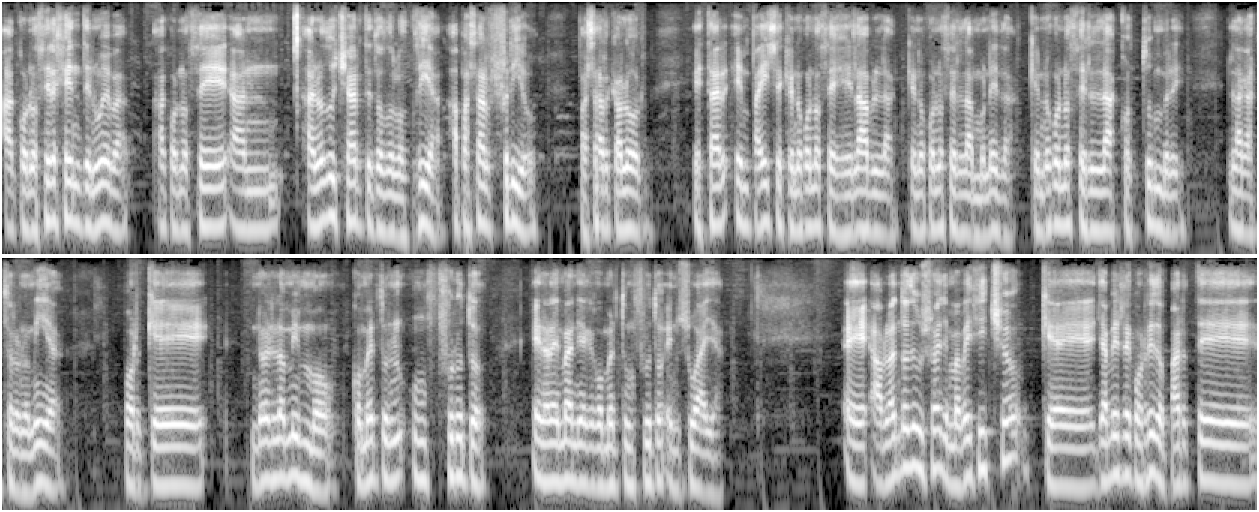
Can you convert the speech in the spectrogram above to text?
a conocer gente nueva, a conocer, a, no ducharte todos los días, a pasar frío, pasar calor estar en países que no conoces el habla, que no conoces la moneda, que no conoces las costumbres, la gastronomía, porque no es lo mismo comerte un, fruto en Alemania que comerte un fruto en Ushuaia. Eh, hablando de Ushuaia, me habéis dicho que ya habéis recorrido parte,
